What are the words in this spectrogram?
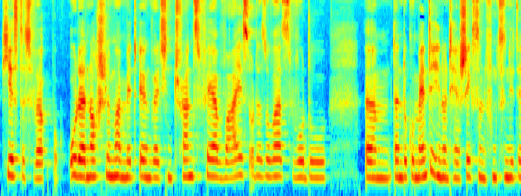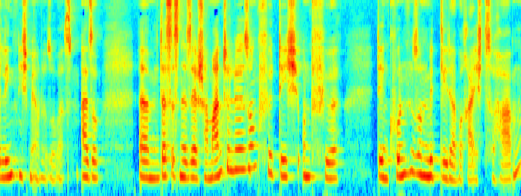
hier ist das Workbook. Oder noch schlimmer mit irgendwelchen Transfer-Wise oder sowas, wo du ähm, dann Dokumente hin und her schickst und funktioniert der Link nicht mehr oder sowas. Also ähm, das ist eine sehr charmante Lösung für dich und für den Kunden, so einen Mitgliederbereich zu haben.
